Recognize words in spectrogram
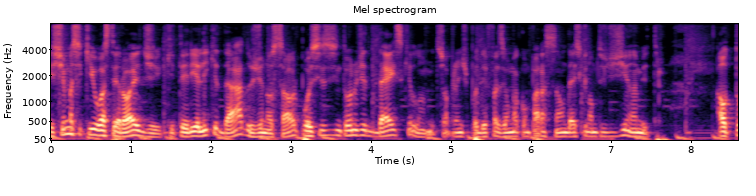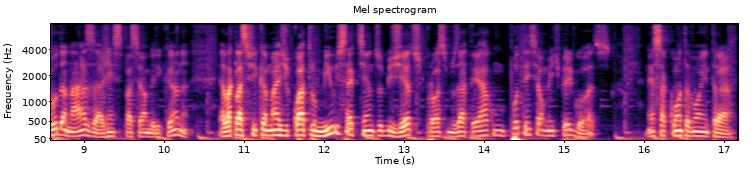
Estima-se que o asteroide que teria liquidado o dinossauro possui em torno de 10 km, só para a gente poder fazer uma comparação, 10 km de diâmetro. Ao todo, a NASA, a Agência Espacial Americana, ela classifica mais de 4.700 objetos próximos à Terra como potencialmente perigosos. Nessa conta vão entrar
